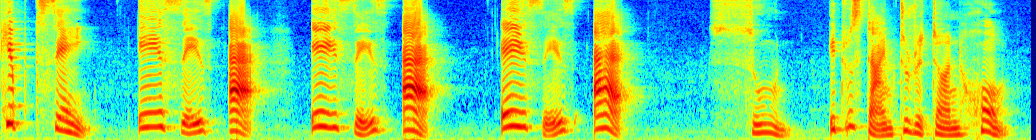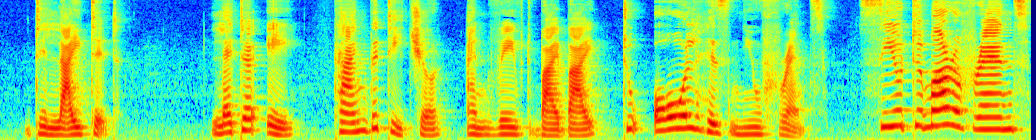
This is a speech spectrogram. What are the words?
kept saying, A says A. A says A. A says A. Soon it was time to return home. Delighted. Letter A thanked the teacher and waved bye bye to all his new friends. See you tomorrow, friends.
